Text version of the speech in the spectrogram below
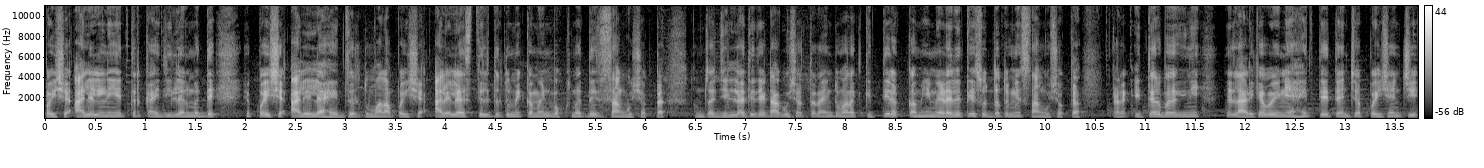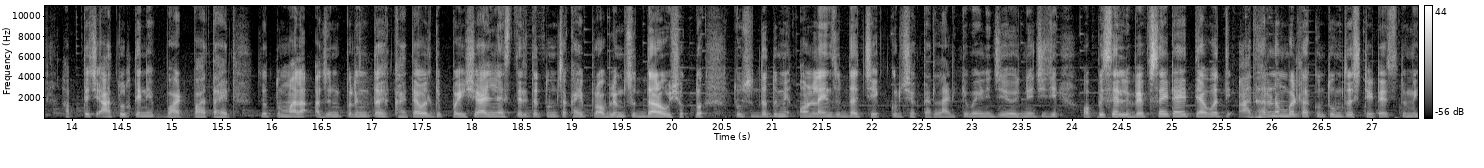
पैसे आलेले नाही आहेत तर काही जिल्ह्यांमध्ये हे पैसे आलेले आहेत. जर तुम्हाला पैसे आलेले असतील तर तुम्ही कमेंट बॉक्समध्ये सांगू शकता. तुमचा जिल्हा तिथे टाकू शकतात आणि तुम्हाला किती रक्कम ही मिळाली ते सुद्धा तुम्ही सांगू शकता. कारण इतर बहिणी जे लाडक्या बहिणी आहेत ते त्यांच्या पैशांची हप्त्याची आतुरतेने वाट पाहत आहेत. जर तुम्हाला अजूनपर्यंत खात्यावरती पैसे आले नसतील तर तुमचा काही प्रॉब्लेमसुद्धा राहू शकतो. तो सुद्धा तुम्ही ऑनलाईनसुद्धा चेक करू शकता. लाडकी बहिणीची योजनेची जी ऑफिशियल वेबसाईट आहे त्यावरती आधार नंबर टाकून तुमचं स्टेटस तुम्ही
